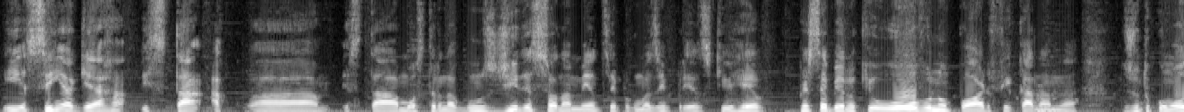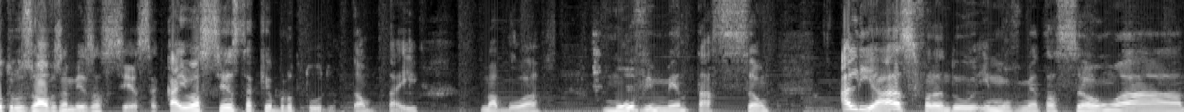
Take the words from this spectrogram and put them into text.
E sim, a guerra está, a, a, está mostrando alguns direcionamentos para algumas empresas que re, perceberam que o ovo não pode ficar na, na, junto com outros ovos na mesma cesta. Caiu a cesta, quebrou tudo. Então tá aí uma boa movimentação. Aliás, falando em movimentação, a,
